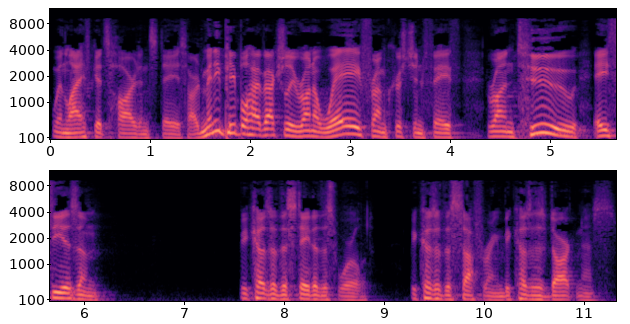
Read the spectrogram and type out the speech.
when life gets hard and stays hard. Many people have actually run away from Christian faith, run to atheism because of the state of this world, because of the suffering, because of the darkness.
